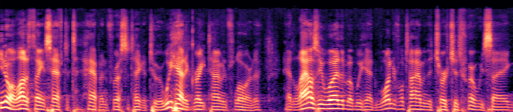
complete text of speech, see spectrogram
You know, a lot of things have to t- happen for us to take a tour. We had a great time in Florida. Had lousy weather, but we had a wonderful time in the churches where we sang.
